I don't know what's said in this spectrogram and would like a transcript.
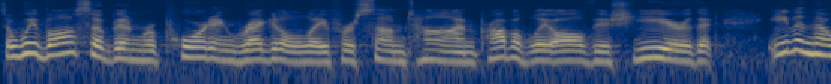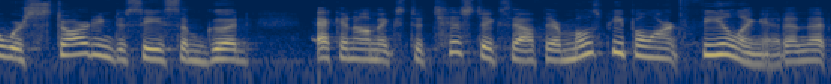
So we've also been reporting regularly for some time, probably all this year, that even though we're starting to see some good economic statistics out there, most people aren't feeling it, and that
